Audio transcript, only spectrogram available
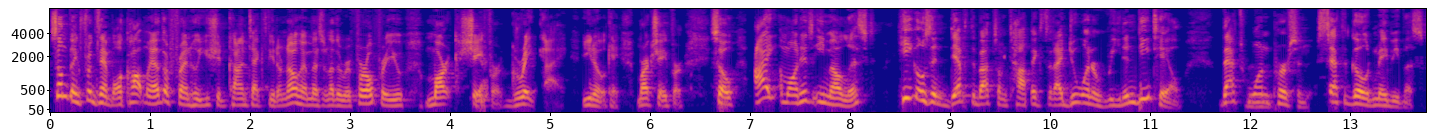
something, for example, I'll call my other friend who you should contact if you don't know him. That's another referral for you, Mark Schaefer. Yeah. Great guy. You know, okay, Mark Schaefer. So I am on his email list. He goes in depth about some topics that I do want to read in detail. That's mm-hmm. one person, Seth Godin, maybe this.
